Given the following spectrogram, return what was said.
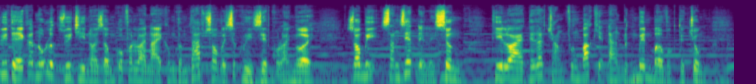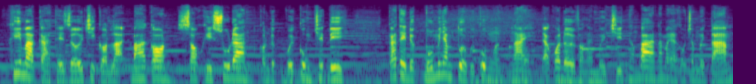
Tuy thế, các nỗ lực duy trì nòi giống của phân loài này không thấm tháp so với sức hủy diệt của loài người. Do bị săn giết để lấy sừng, thì loài tê giác trắng phương Bắc hiện đang đứng bên bờ vực tuyệt chủng, khi mà cả thế giới chỉ còn lại 3 con sau khi Sudan con đực cuối cùng chết đi. Cá thể đực 45 tuổi cuối cùng này đã qua đời vào ngày 19 tháng 3 năm 2018.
